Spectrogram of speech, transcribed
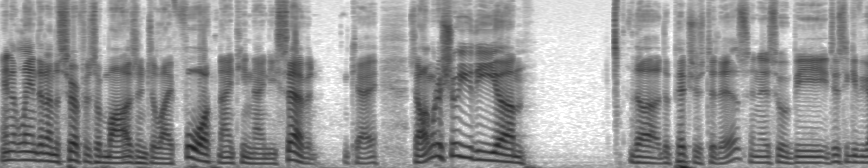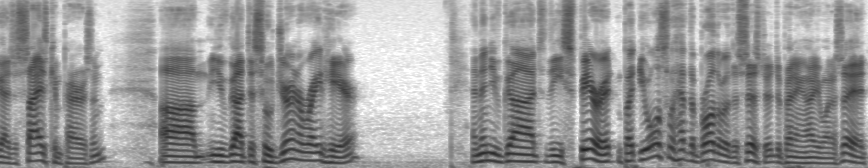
and it landed on the surface of Mars on July 4th, 1997. Okay, so I'm going to show you the um, the the pictures to this, and this would be just to give you guys a size comparison. Um, you've got the Sojourner right here, and then you've got the Spirit, but you also have the brother or the sister, depending on how you want to say it,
